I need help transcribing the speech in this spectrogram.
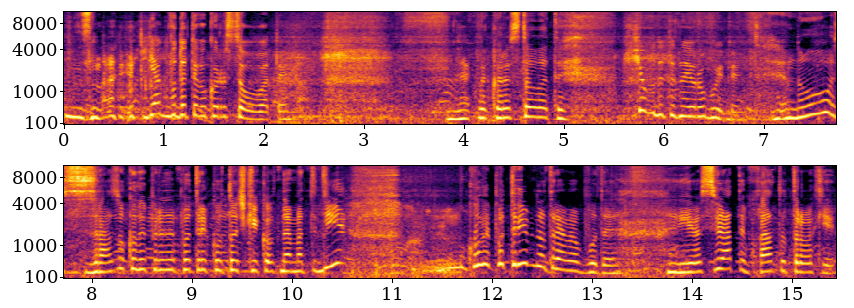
Не знаю, Як будете використовувати? як використовувати. Що будете з нею робити? Ну, зразу, коли при- по три ковточки ковтнемо, тоді, ну, коли потрібно, треба буде. І освятим хату трохи.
